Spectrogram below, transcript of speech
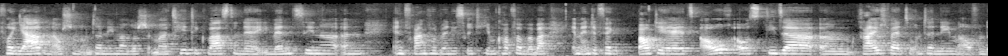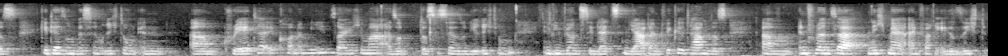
vor Jahren auch schon unternehmerisch immer tätig warst in der Eventszene in, in Frankfurt, wenn ich es richtig im Kopf habe. Aber im Endeffekt baut ihr ja jetzt auch aus dieser ähm, Reichweite Unternehmen auf. Und das geht ja so ein bisschen Richtung in ähm, Creator Economy, sage ich immer. Also das ist ja so die Richtung, in die wir uns die letzten Jahre entwickelt haben, dass ähm, Influencer nicht mehr einfach ihr Gesicht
